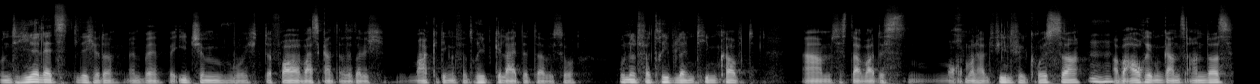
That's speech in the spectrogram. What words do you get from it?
Und hier letztlich, oder bei, bei eGym, wo ich davor war, war es ganz, also da habe ich Marketing und Vertrieb geleitet, da habe ich so 100 Vertriebler im Team gehabt. Ähm, das heißt, da war das nochmal halt viel, viel größer, mhm. aber auch eben ganz anders,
